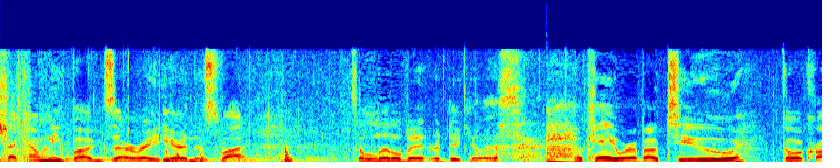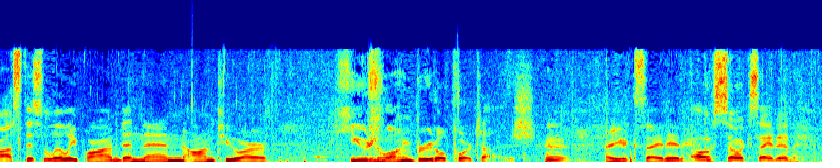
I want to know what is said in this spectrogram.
check how many bugs are right here in this spot. It's a little bit ridiculous. Okay we're about to go across this lily pond and then onto our huge long brutal portage. Hmm. Are you excited? Oh, so excited.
